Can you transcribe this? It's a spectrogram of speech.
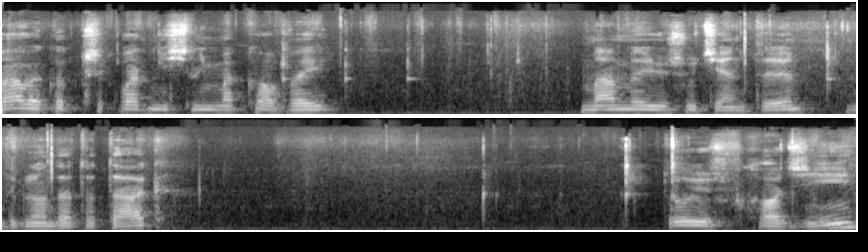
Wałek od przekładni ślimakowej mamy już ucięty. Wygląda to tak. Tu już wchodzi.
